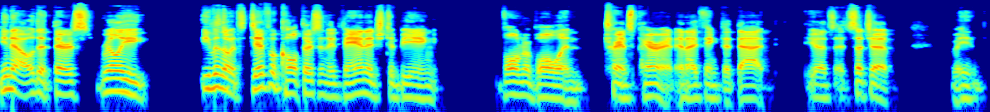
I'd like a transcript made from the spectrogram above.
you know that there's really, even though it's difficult, there's an advantage to being vulnerable and transparent. And I think that that you know, it's, it's such a, I mean,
